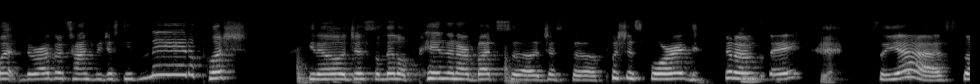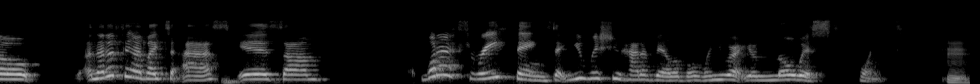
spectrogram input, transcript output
But there are other times we just need a little push, you know, just a little pin in our butts uh, just to push us forward. You know what I'm mm-hmm. saying? Yeah. So yeah. So another thing I'd like to ask is um, what are three things that you wish you had available when you were at your lowest point? Mm.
